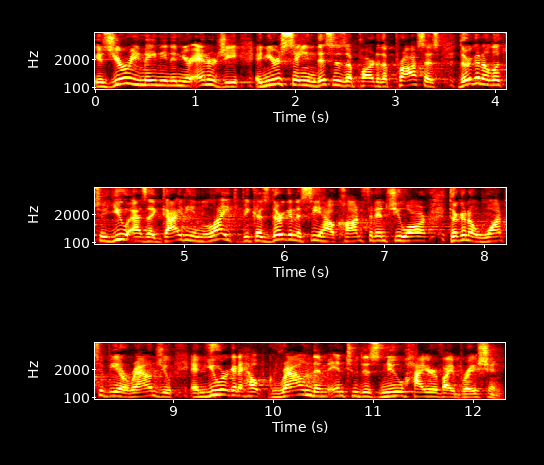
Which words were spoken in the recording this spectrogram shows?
is you're remaining in your energy and you're saying this is a part of the process. They're going to look to you as a guiding light because they're going to see how confident you are. They're going to want to be around you and you are going to help ground them into this new higher vibration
